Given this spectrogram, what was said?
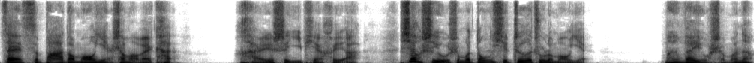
再次扒到猫眼上往外看，还是一片黑暗。像是有什么东西遮住了猫眼，门外有什么呢？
